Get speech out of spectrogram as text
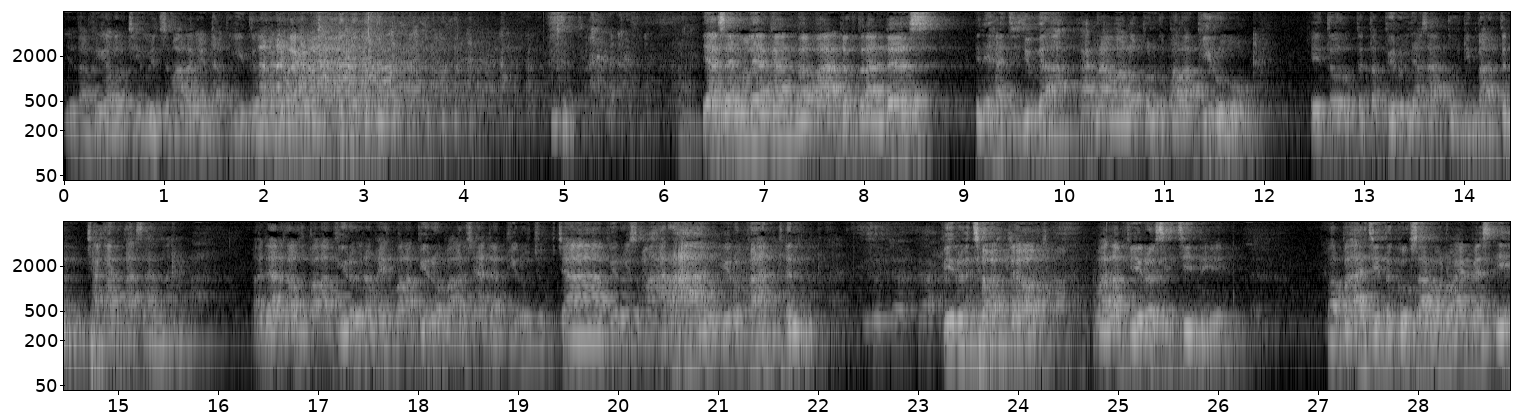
Ya tapi kalau di UIN Semarang ya enggak begitu kira-kira. Yang saya muliakan Bapak Dr. Andes ini haji juga karena walaupun kepala biru itu tetap birunya satu di Banten, Jakarta sana. Padahal kalau kepala biru namanya kepala biru, Pak. Harusnya ada biru Jogja, biru Semarang, biru Banten. Biru jodoh. Kepala biru si nih. Bapak Haji Teguh Sarwono MSI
